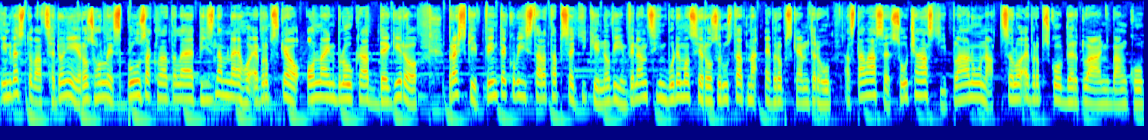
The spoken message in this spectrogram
Investovat se do něj rozhodli spoluzakladatelé významného evropského online brokera Degiro. Pražský fintechový startup se díky novým financím bude moci rozrůstat na evropském trhu a stává se součástí plánu na celoevropskou virtuální banku.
